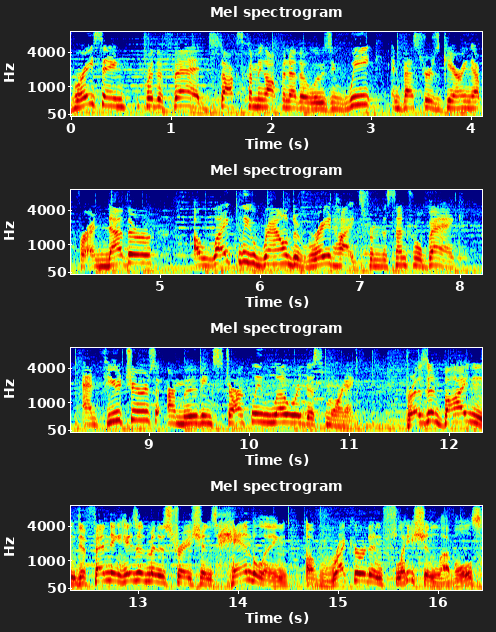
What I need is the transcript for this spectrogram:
Bracing for the Fed. Stocks coming off another losing week. Investors gearing up for another, a likely round of rate hikes from the central bank. And futures are moving starkly lower this morning. President Biden defending his administration's handling of record inflation levels,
